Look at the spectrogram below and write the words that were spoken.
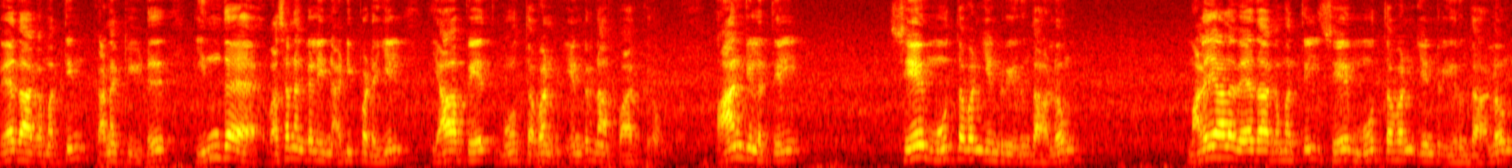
வேதாகமத்தின் கணக்கீடு. இந்த வசனங்களின் அடிப்படையில் யாபேத் மூத்தவன் என்று நாம் பார்க்கிறோம். ஆங்கிலத்தில் சேம் மூத்தவன் என்று இருந்தாலும் மலையாள வேதாகமத்தில் சேம் மூத்தவன் என்று இருந்தாலும்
